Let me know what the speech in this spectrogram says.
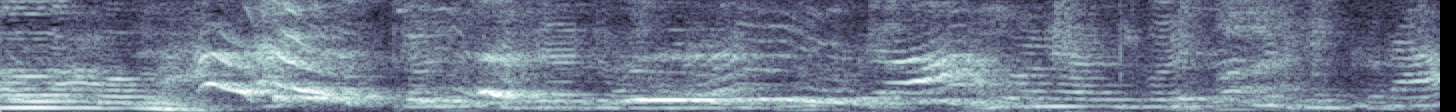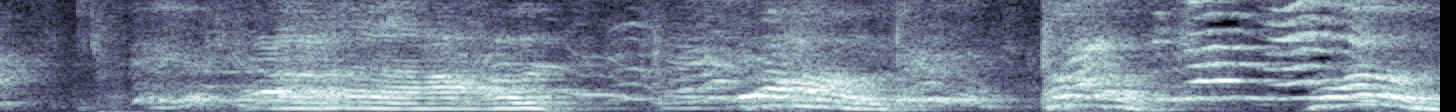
трябва да руши. Това сега. Кончито бяга ли?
